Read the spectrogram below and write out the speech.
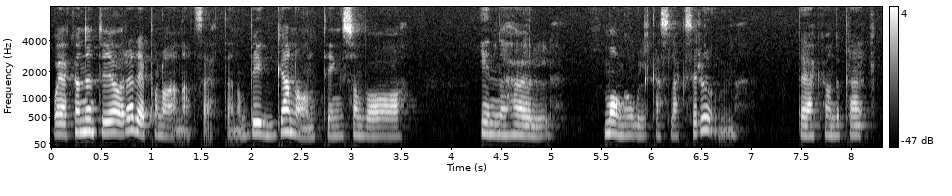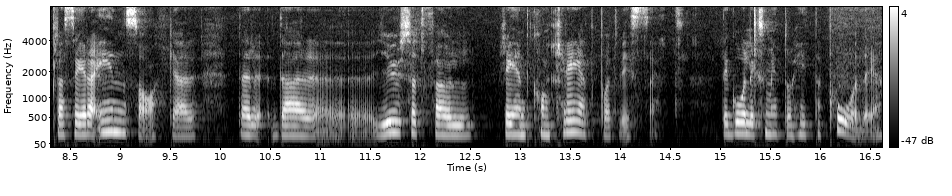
Och jag kunde inte göra det på något annat sätt än att bygga någonting som var, innehöll många olika slags rum. Där jag kunde placera in saker, där, där eh, ljuset föll rent konkret på ett visst sätt. Det går liksom inte att hitta på det.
